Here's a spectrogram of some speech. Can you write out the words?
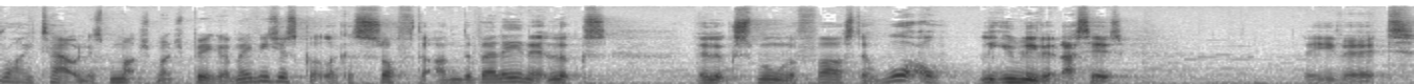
right out and it's much, much bigger. Maybe he's just got like a softer underbelly and it looks, it looks smaller, faster. Whoa! You leave it. That's his. Leave it.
